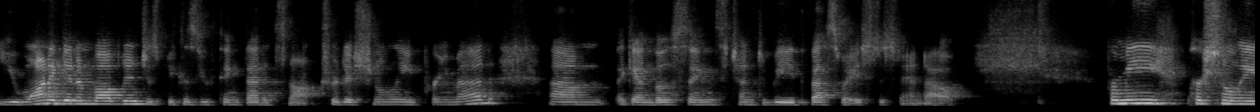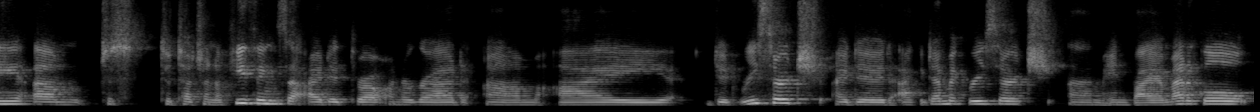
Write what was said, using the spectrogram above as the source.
you want to get involved in just because you think that it's not traditionally pre-med. Um, again those things tend to be the best ways to stand out. For me personally um, just to touch on a few things that i did throughout undergrad um, i did research. I did academic research um, in biomedical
